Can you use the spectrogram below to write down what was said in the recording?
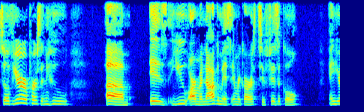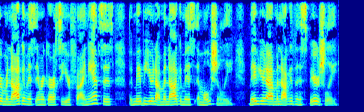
So if you're a person who um, is you are monogamous in regards to physical and you're monogamous in regards to your finances, but maybe you're not monogamous emotionally. Maybe you're not monogamous spiritually.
